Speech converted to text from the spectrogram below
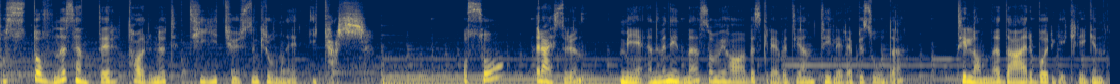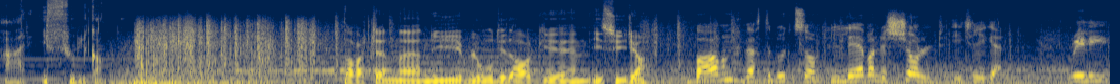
på Stovne senter, tar hun ut 10 000 kroner i cash. Og så reiser hun, med en venninne som vi har beskrevet i en tidligere episode, til landet der borgerkrigen er i full gang. Det har vært en eh, ny blodig dag i Syria. Barn blir brukt som levende skjold i krigen. Really,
